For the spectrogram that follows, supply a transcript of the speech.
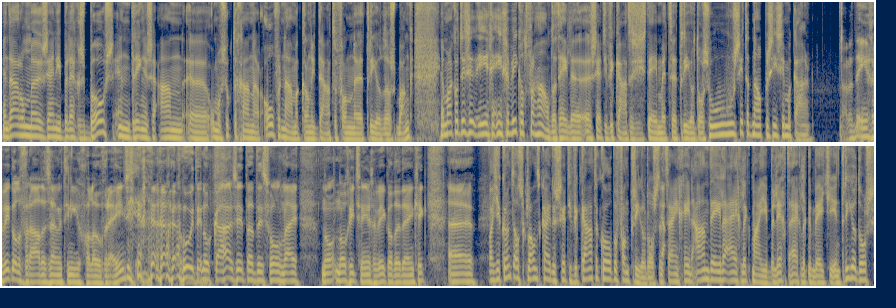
En daarom zijn die beleggers boos en dringen ze aan om op zoek te gaan naar overnamekandidaten van uh, Triodos Bank. Ja, Marco, het is een ingewikkeld verhaal, dat hele eh, certificatensysteem met uh, Triodos. Hoe zit het nou precies in elkaar? Nou, de ingewikkelde verhalen zijn we het in ieder geval over eens. Hoe het in elkaar zit, dat is volgens mij nog, nog iets ingewikkelder, denk ik. Uh, Wat je kunt als klant, kan je dus certificaten kopen van Triodos. Dat zijn geen aandelen eigenlijk, maar je belegt eigenlijk een beetje in Triodos.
